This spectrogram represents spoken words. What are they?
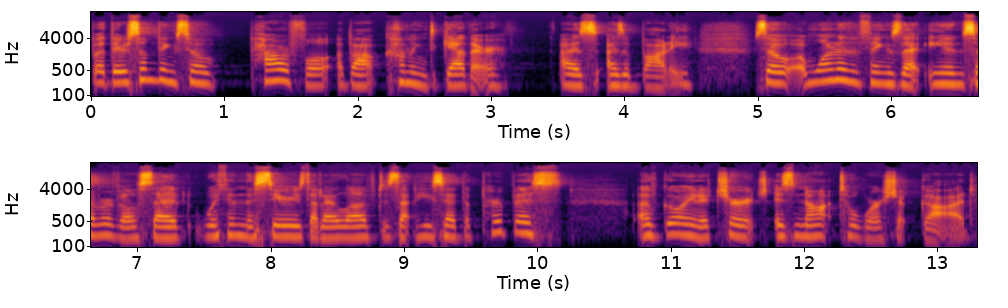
But there's something so powerful about coming together as as a body. So uh, one of the things that Ian Somerville said within the series that I loved is that he said the purpose of going to church is not to worship God.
